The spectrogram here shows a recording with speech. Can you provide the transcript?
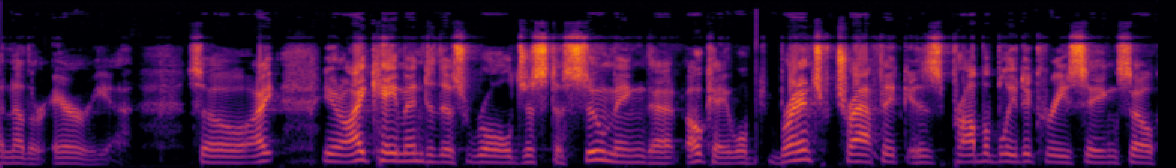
another area. So I you know, I came into this role just assuming that okay, well branch traffic is probably decreasing, so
